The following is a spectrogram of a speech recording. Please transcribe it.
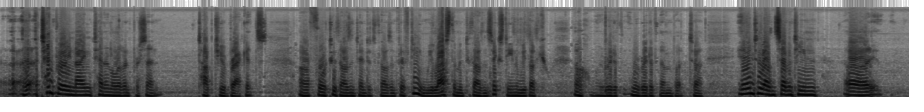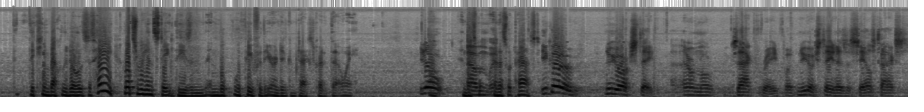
a, a temporary 9, 10, and 11% top tier brackets uh, for 2010 to 2015. We lost them in 2016, and we thought, oh, we're rid of, we're rid of them. But uh, in 2017, uh, they came back with a bill that says, hey, let's reinstate these, and, and we'll, we'll pay for the earned income tax credit that way. You know, And that's, um, what, and that's what passed. You go to New York State, I don't know exact rate, but New York State has a sales tax,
